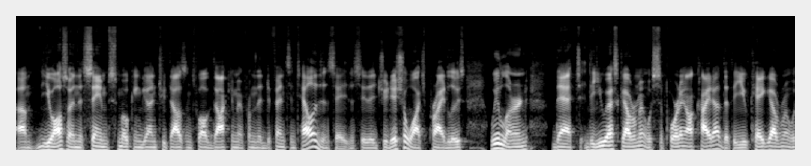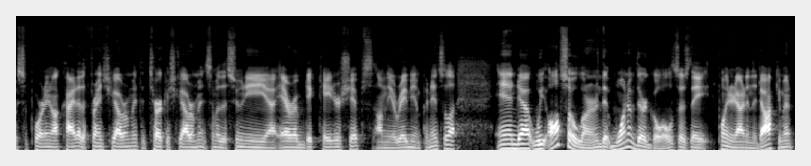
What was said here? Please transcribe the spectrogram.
Um, you also, in the same smoking gun 2012 document from the Defense Intelligence Agency that Judicial Watch pried loose, we learned that the U.S. government was supporting Al Qaeda, that the U.K. government was supporting Al Qaeda, the French government, the Turkish government, some of the Sunni uh, Arab dictatorships on the Arabian Peninsula. And uh, we also learned that one of their goals, as they pointed out in the document,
